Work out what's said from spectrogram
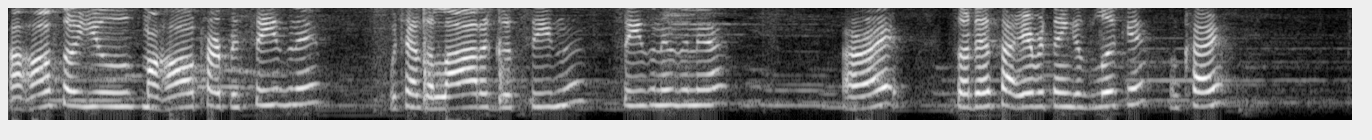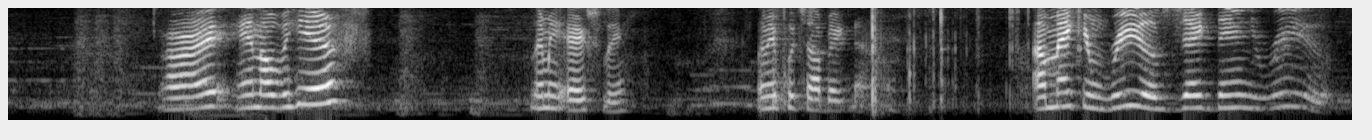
I also use my all-purpose seasoning, which has a lot of good seasonings, seasonings in there. All right. So that's how everything is looking, okay? All right, and over here, let me actually, let me put y'all back down. I'm making ribs, Jack Daniel ribs.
